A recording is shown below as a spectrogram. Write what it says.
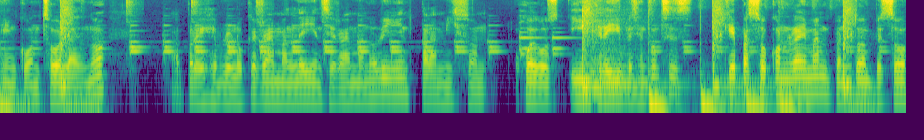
en, en consolas, ¿no? Por ejemplo, lo que es Rayman Legends y Rayman Origins, para mí son juegos increíbles. Entonces, ¿qué pasó con Rayman? Bueno, todo empezó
